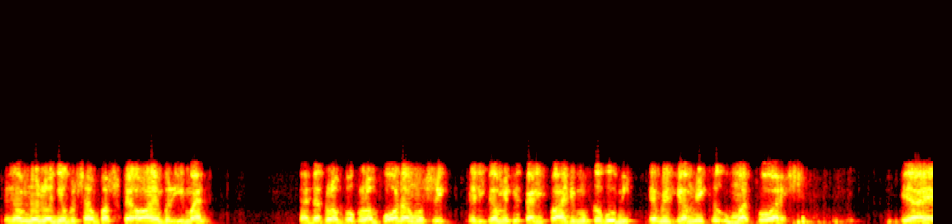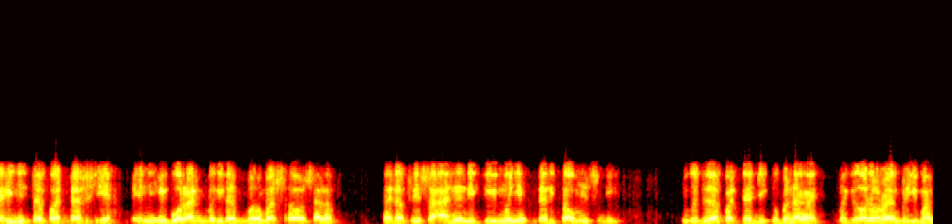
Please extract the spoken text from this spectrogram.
dengan menolongnya bersama pasukan orang yang beriman. Ada kelompok-kelompok orang musyrik. Jadikan mereka khalifah di muka bumi. Dan mereka mereka umat pewaris. Ya, ayat ini terdapat tasyiah. Ini hiburan bagi Nabi Muhammad SAW. Terhadap sisaan yang diterimanya dari kaumnya sendiri. Juga terdapat janji kebenangan bagi orang-orang yang beriman.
